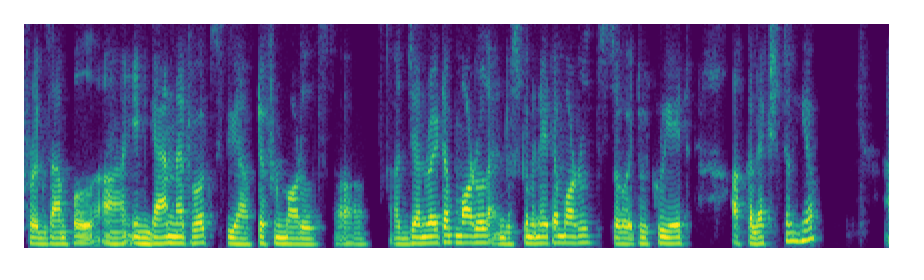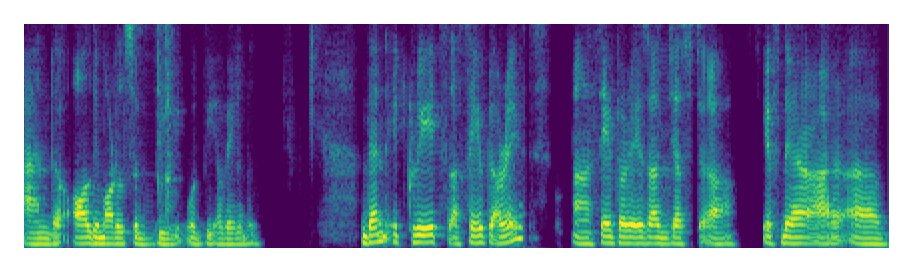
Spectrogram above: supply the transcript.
For example, uh, in GAN networks, you have different models, uh, a generator model and discriminator model. So it will create a collection here and all the models would be would be available. Then it creates a saved arrays. Uh, saved arrays are just uh, if there are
